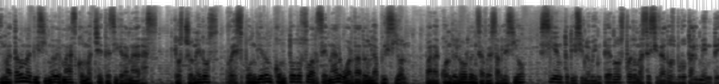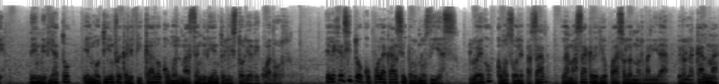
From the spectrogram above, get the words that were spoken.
y mataron a 19 más con machetes y granadas. Los choneros respondieron con todo su arsenal guardado en la prisión. Para cuando el orden se restableció, 119 internos fueron asesinados brutalmente. De inmediato, el motín fue calificado como el más sangriento en la historia de Ecuador. El ejército ocupó la cárcel por unos días. Luego, como suele pasar, la masacre dio paso a la normalidad, pero la calma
